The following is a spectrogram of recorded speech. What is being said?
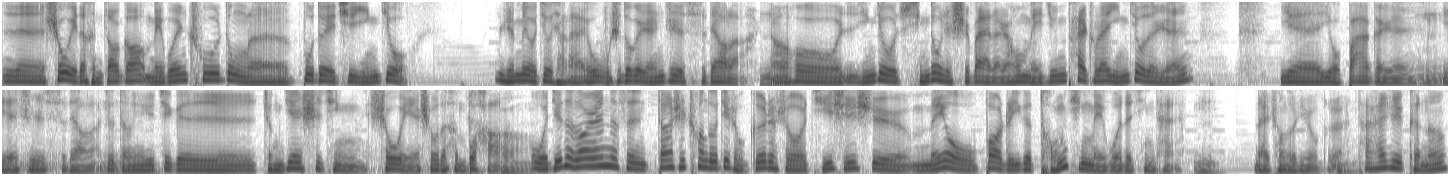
呃收尾的很糟糕，美国人出动了部队去营救，人没有救下来，有五十多个人质死掉了，嗯。然后营救行动是失败的，然后美军派出来营救的人也有八个人嗯也是死掉了，嗯就等于这个整件事情收尾也收得很不好。哦我觉得 Laurie Anderson 当时创作这首歌的时候，其实是没有抱着一个同情美国的心态。嗯来创作这首歌嗯，他还是可能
